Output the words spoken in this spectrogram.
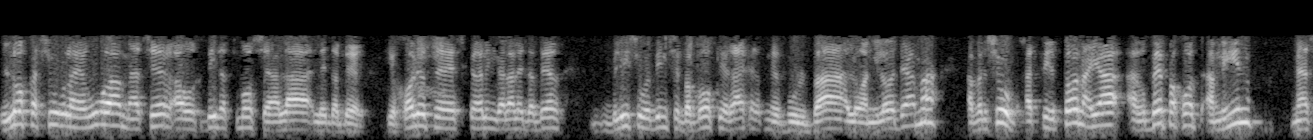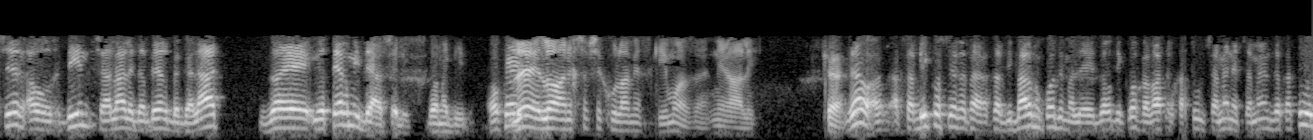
לא קשור לאירוע מאשר העורך דין עצמו שעלה לדבר. יכול להיות ששקרלינג עלה לדבר בלי שהוא הבין שבבוקר רייכרט מבולבל או אני לא יודע מה, אבל שוב, הסרטון היה הרבה פחות אמין מאשר העורך דין שעלה לדבר בגל"צ. זה יותר מדעה שלי, בוא נגיד, אוקיי? זה, לא, אני חושב שכולם יסכימו על זה, נראה לי. כן. זהו, עכשיו מי קושר את ה... עכשיו דיברנו קודם על ג'ורדי קרויף ואמרתם חתול שמנת, שמנת זה חתול,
